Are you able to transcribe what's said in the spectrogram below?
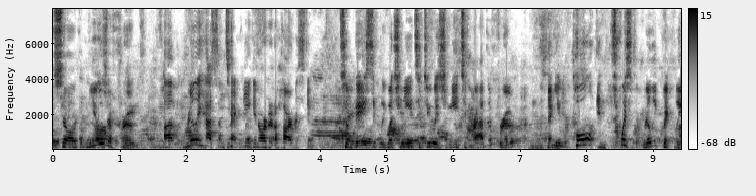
So the musa fruit um, really has some technique in order to harvest it. So basically, what you need to do is you need to grab the fruit, then you pull and twist it really quickly,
